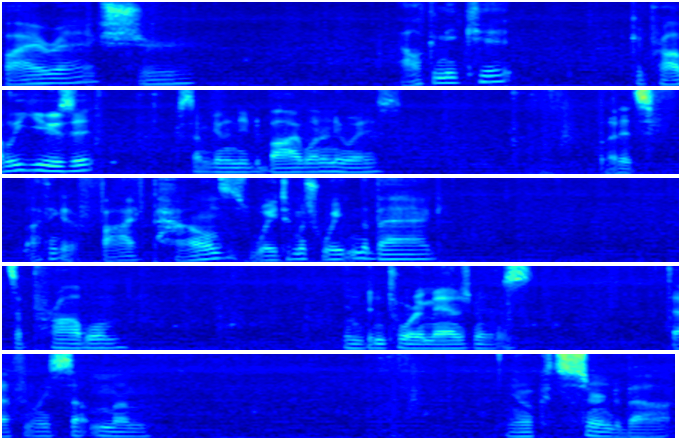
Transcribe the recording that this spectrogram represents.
fire rag, sure. Alchemy kit, could probably use it, because I'm going to need to buy one anyways. But it's, I think at five pounds, it's way too much weight in the bag. It's a problem. Inventory management is definitely something I'm, you know, concerned about.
